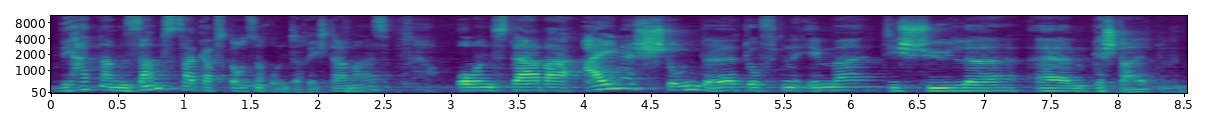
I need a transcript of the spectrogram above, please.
wir hatten am Samstag, gab es bei uns noch Unterricht damals. Und da war eine Stunde, durften immer die Schüler ähm, gestalten.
